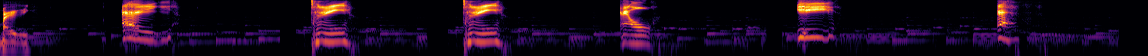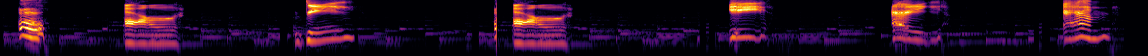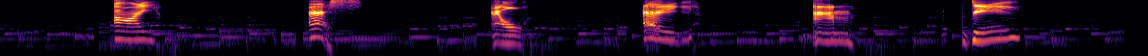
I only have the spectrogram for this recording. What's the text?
B A T. T. L. E. F. O. R. D. R. E. A S L. A. N D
